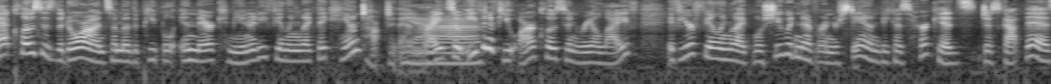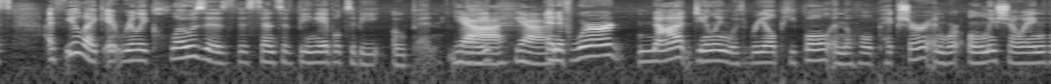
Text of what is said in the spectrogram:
that closes the door on some of the people in their community feeling like they can talk to them yeah. right so even if you are close in real life if you're feeling like well she would never understand because her kids just got this i feel like it really closes this sense of being able to be open yeah right? yeah and if we're not dealing with real people in the whole picture and we're only showing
